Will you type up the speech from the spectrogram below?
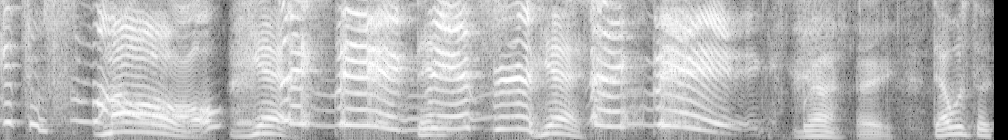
thinking too small. Small. Yes. Think big, Think- bitch. Yes. Think big." Bruh. Hey. That was the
